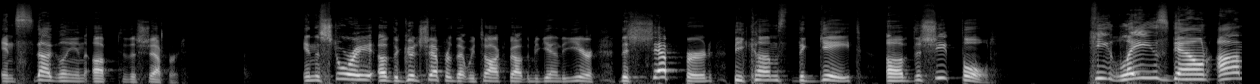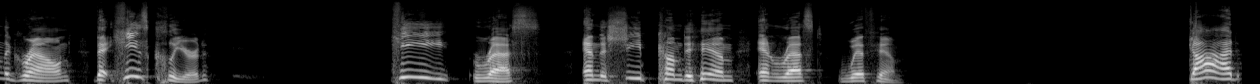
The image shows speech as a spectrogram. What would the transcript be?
and snuggling up to the shepherd. In the story of the Good Shepherd that we talked about at the beginning of the year, the shepherd becomes the gate of the sheepfold. He lays down on the ground that he's cleared, he rests, and the sheep come to him and rest with him. God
